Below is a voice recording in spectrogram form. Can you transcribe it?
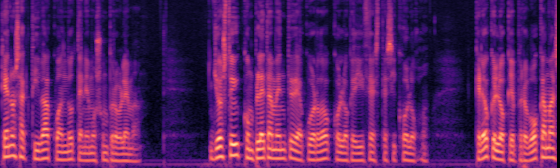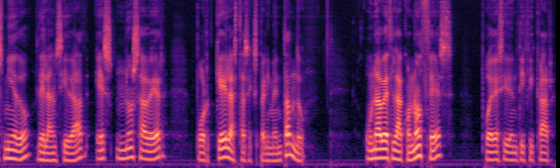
que nos activa cuando tenemos un problema. Yo estoy completamente de acuerdo con lo que dice este psicólogo. Creo que lo que provoca más miedo de la ansiedad es no saber por qué la estás experimentando. Una vez la conoces, puedes identificar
